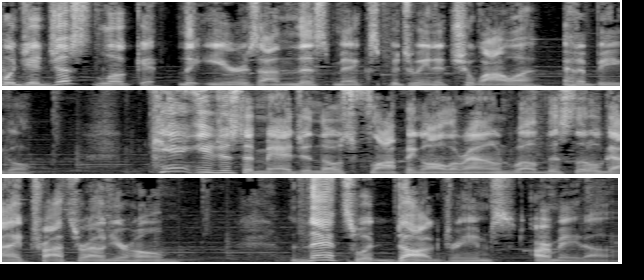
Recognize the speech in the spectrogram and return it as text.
would you just look at the ears on this mix between a Chihuahua and a Beagle? Can't you just imagine those flopping all around while this little guy trots around your home? That's what dog dreams are made of.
